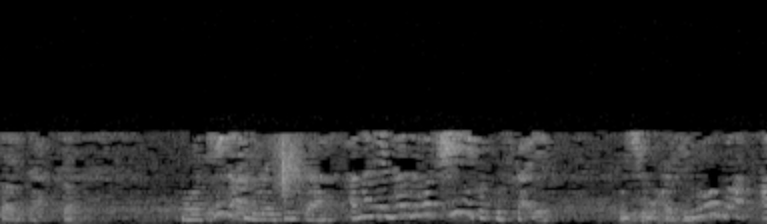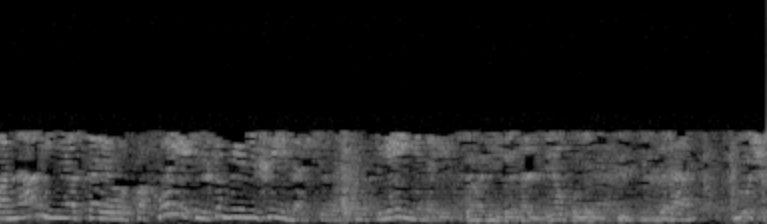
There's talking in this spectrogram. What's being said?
Так, плита. так. Вот, и газовая плита. Она меня газу вообще не подпускает. Вы чего хотите? Чтобы она меня оставила в покое, и чтобы ее не шили дальше, потому что я ей не даю. Вы хотите признать сделку ну, недействительной? Да. да. Дочек,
